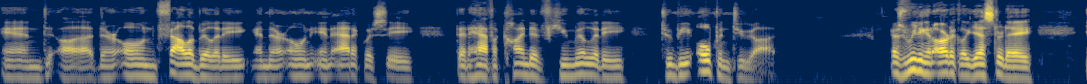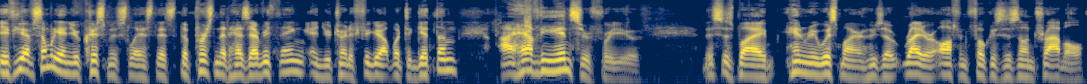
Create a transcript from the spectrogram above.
and uh, their own fallibility and their own inadequacy that have a kind of humility to be open to God. I was reading an article yesterday. If you have somebody on your Christmas list that's the person that has everything and you're trying to figure out what to get them, I have the answer for you. This is by Henry Wismayer, who's a writer, often focuses on travel.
